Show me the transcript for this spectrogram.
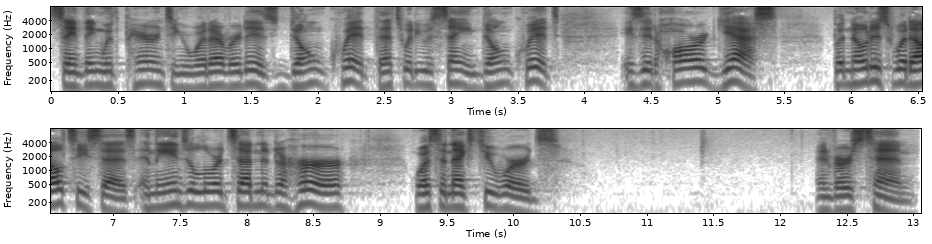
Same thing with parenting or whatever it is. Don't quit. That's what he was saying. Don't quit. Is it hard? Yes. But notice what else he says. And the angel of the Lord said unto her, What's the next two words? In verse 10,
